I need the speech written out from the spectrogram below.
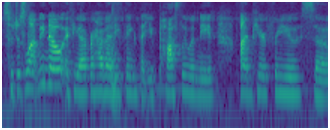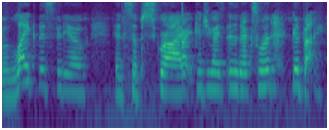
So just let me know if you ever have anything that you possibly would need. I'm here for you. So like this video and subscribe. All right, catch you guys in the next one. Goodbye.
